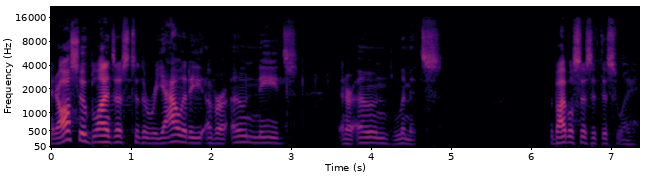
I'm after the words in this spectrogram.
and it also blinds us to the reality of our own needs and our own limits. The Bible says it this way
